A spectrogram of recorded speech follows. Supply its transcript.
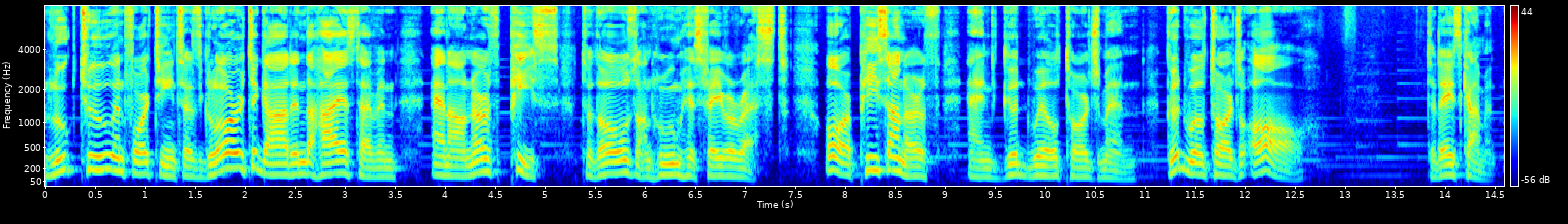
Luke 2 and 14 says, Glory to God in the highest heaven, and on earth peace to those on whom his favor rests. Or peace on earth and goodwill towards men. Goodwill towards all. Today's comment.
